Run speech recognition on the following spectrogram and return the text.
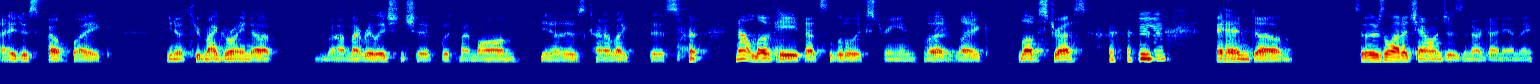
I just felt like, you know, through my growing up, uh, my relationship with my mom, you know, it was kind of like this not love hate, that's a little extreme, but like love stress. Mm-hmm. and um, so there's a lot of challenges in our dynamic.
